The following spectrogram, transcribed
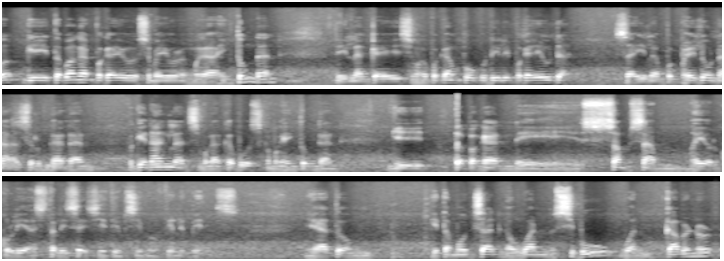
mo, gitabangan pa kayo sa mayor ang mga hingtungdan di lang kay sa mga pagkampo kung dili pa kayo da sa ilang pagpahilo na sa lungganan pagkinahanglan sa mga kabos ng mga hingtungdan gitabangan ni Samsam Mayor Golias Talisay City of Cebu, Philippines. Niya itong gitamodsad nga one Cebu, one governor,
